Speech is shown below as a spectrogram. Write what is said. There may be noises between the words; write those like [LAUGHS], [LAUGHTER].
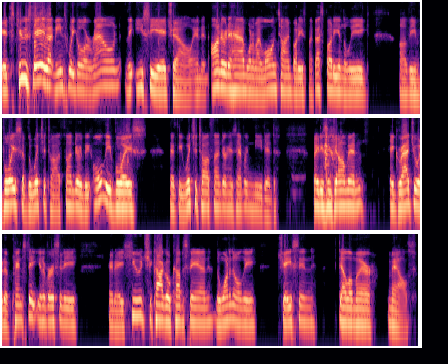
It's Tuesday. That means we go around the ECHL, and an honor to have one of my longtime buddies, my best buddy in the league, uh, the voice of the Wichita Thunder, the only voice that the Wichita Thunder has ever needed. Ladies and gentlemen, a graduate of Penn State University and a huge Chicago Cubs fan, the one and only Jason Delamere Mals.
